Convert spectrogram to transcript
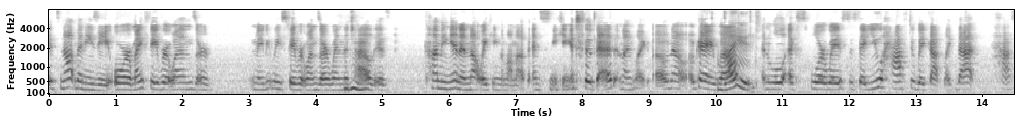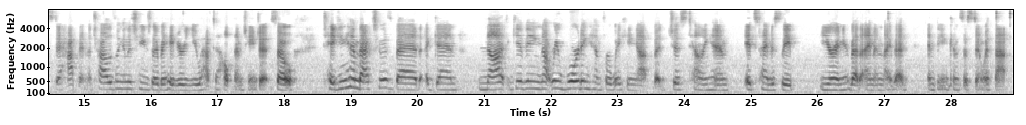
it's not been easy, or my favorite ones, or maybe least favorite ones, are when the mm-hmm. child is coming in and not waking the mom up and sneaking into the bed. And I'm like, oh no, okay, well, right. and we'll explore ways to say, you have to wake up. Like that has to happen. The child isn't going to change their behavior. You have to help them change it. So taking him back to his bed, again, not giving, not rewarding him for waking up, but just telling him it's time to sleep. You're in your bed. I'm in my bed, and being consistent with that.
